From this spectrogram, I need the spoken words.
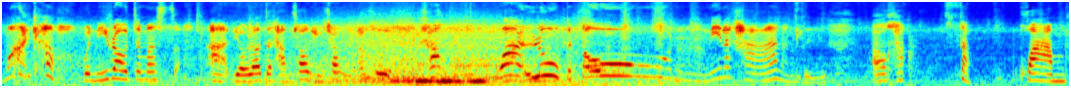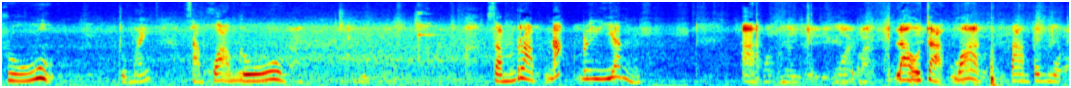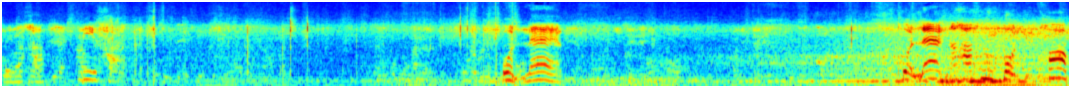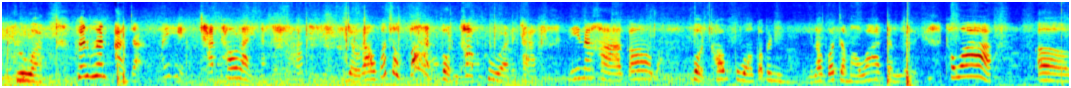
ไม่ค่ะวันนี้เราจะมาอ่าเดี๋ยวเราจะทำช่องอีกช่องหนึ่งก็คือ ช่องวาดรูปการ์ตูนนี่นะคะหนังสือเอาค่ะสับความรู้ถูกไหมสับความรู้สำหรับนักเรียนอะเราจะวาดตามเป็นบทเลยนะคะ นี่ค่ะ บทแรก บทแรกนะคะคือบทครอบครัว เพื่อนๆอาจจะไม่เห็นชัดเท่าไหร่นะคะ เดี๋ยวเราก็จะวาดบทครอบครัวนะคะ นี่นะคะก็บทครอบครัวก็เป็นอย่างนี้ เราก็จะมาวาดกันเลยถ้าว่าเอ่อ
